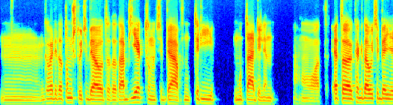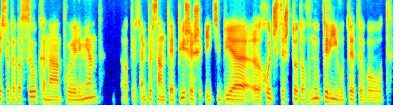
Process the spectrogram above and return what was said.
м, говорит о том, что у тебя вот этот объект, он у тебя внутри мутабелен. Вот. Это когда у тебя есть вот эта ссылка на твой элемент, то есть амперсант ты пишешь, и тебе э, хочется что-то внутри вот этого вот.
